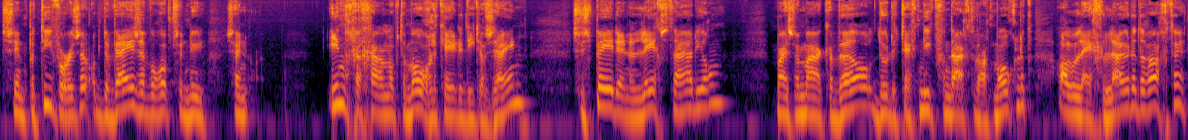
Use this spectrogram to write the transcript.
sympathie voor ze. Op de wijze waarop ze nu zijn ingegaan op de mogelijkheden die er zijn. Ze spelen in een leeg stadion. Maar ze maken wel door de techniek vandaag de dag mogelijk allerlei geluiden erachter.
